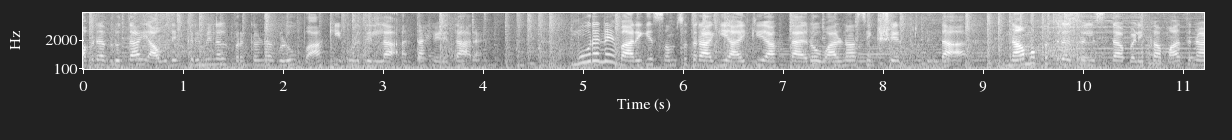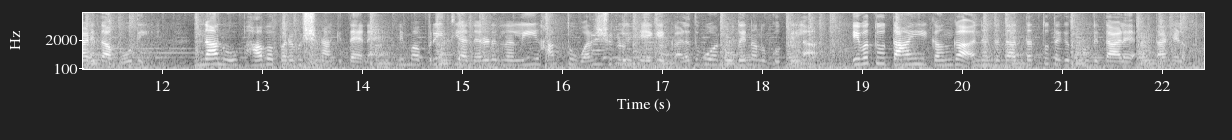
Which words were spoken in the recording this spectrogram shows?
ಅವರ ವಿರುದ್ಧ ಯಾವುದೇ ಕ್ರಿಮಿನಲ್ ಪ್ರಕರಣಗಳು ಬಾಕಿ ಉಳಿದಿಲ್ಲ ಅಂತ ಹೇಳಿದ್ದಾರೆ. ಮೂರನೇ ಬಾರಿಗೆ ಸಂಸದರಾಗಿ ಆಯ್ಕೆಯಾಗ್ತಾ ಇರೋ ವಾರಣಾಸಿ ಕ್ಷೇತ್ರದಿಂದ ನಾಮಪತ್ರ ಸಲ್ಲಿಸಿದ ಬಳಿಕ ಮಾತನಾಡಿದ ಮೋದಿ, ನಾನು ಭಾವಪರವಶನಾಗಿದ್ದೇನೆ. ನಿಮ್ಮ ಪ್ರೀತಿಯ ನೆರಳಿನಲ್ಲಿ ಹತ್ತು ವರ್ಷಗಳು ಹೇಗೆ ಕಳೆದವು ಅನ್ನುವುದೇ ನನಗೆ ಗೊತ್ತಿಲ್ಲ. ಇವತ್ತು ತಾಯಿ ಗಂಗಾ ನನ್ನನ್ನು ದತ್ತು ತೆಗೆದುಕೊಂಡಿದ್ದಾಳೆ ಅಂತ ಹೇಳಿದ್ರು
